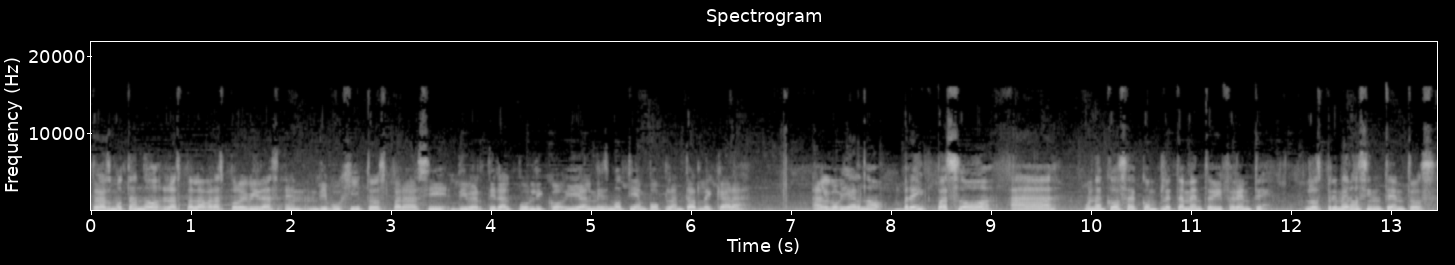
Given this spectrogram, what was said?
Transmutando las palabras prohibidas en dibujitos para así divertir al público y al mismo tiempo plantarle cara al gobierno, Break pasó a una cosa completamente diferente. Los primeros intentos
